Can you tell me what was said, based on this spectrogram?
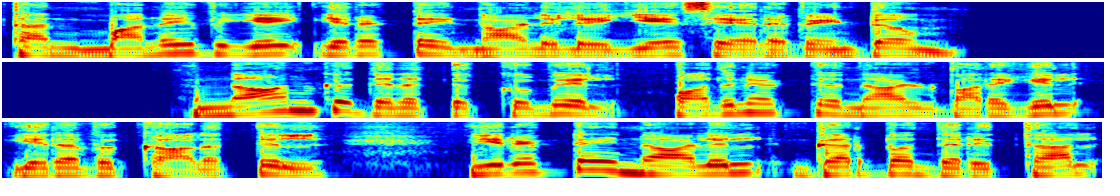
தன் மனைவியை இரட்டை நாளிலேயே சேர வேண்டும். நான்கு தினத்துக்கு மேல் பதினெட்டு நாள் வரையில் இரவு காலத்தில் இரட்டை நாளில் கர்ப்பந்தரித்தால்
